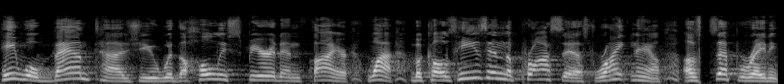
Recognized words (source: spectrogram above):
he will baptize you with the Holy Spirit and fire. Why? Because he's in the process right now of separating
